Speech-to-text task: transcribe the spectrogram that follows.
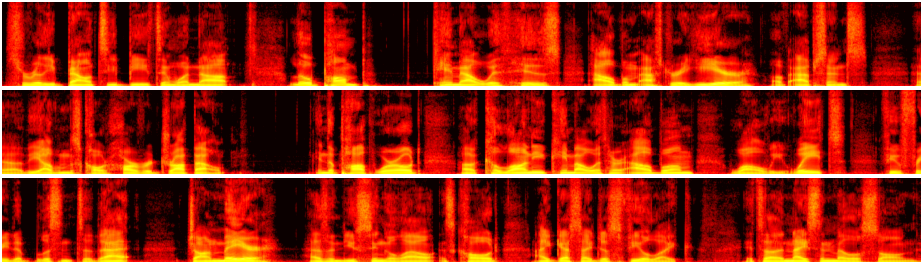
It's really bouncy beats and whatnot. Lil Pump came out with his album after a year of absence. Uh, the album is called Harvard Dropout. In the pop world, uh, Kehlani came out with her album While We Wait. Feel free to listen to that. John Mayer has a new single out. It's called I Guess I Just Feel Like. It's a nice and mellow song.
